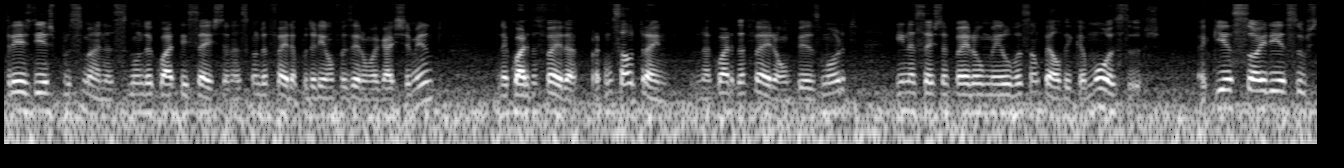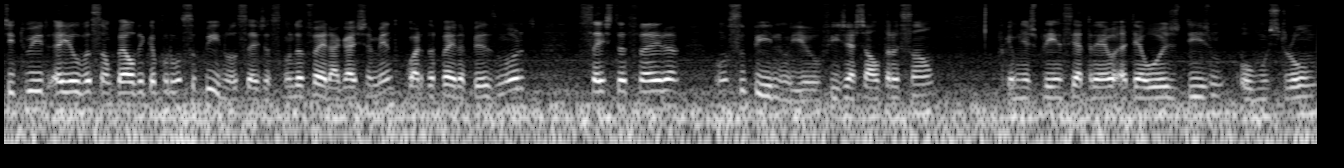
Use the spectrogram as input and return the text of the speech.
três dias por semana, segunda, quarta e sexta. Na segunda-feira poderiam fazer um agachamento, na quarta-feira, para começar o treino, na quarta-feira, um peso morto e na sexta-feira, uma elevação pélvica. Moços, Aqui eu só iria substituir a elevação pélvica por um supino, ou seja, segunda-feira agachamento, quarta-feira peso morto, sexta-feira um supino. E eu fiz esta alteração porque a minha experiência até, até hoje diz-me, ou mostrou-me,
